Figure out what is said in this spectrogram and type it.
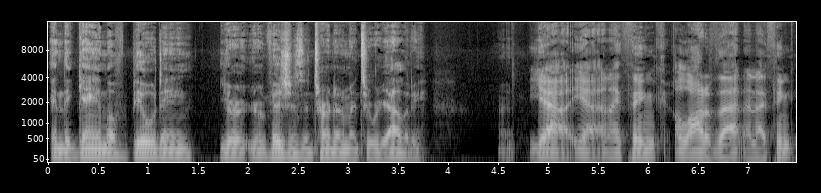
in the game of building your your visions and turning them into reality. Yeah, yeah, and I think a lot of that, and I think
